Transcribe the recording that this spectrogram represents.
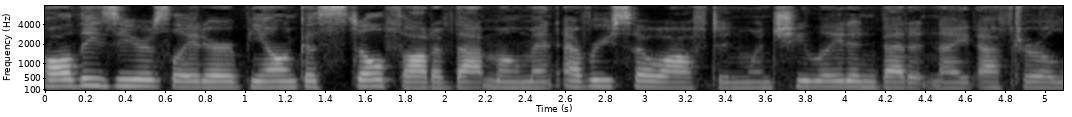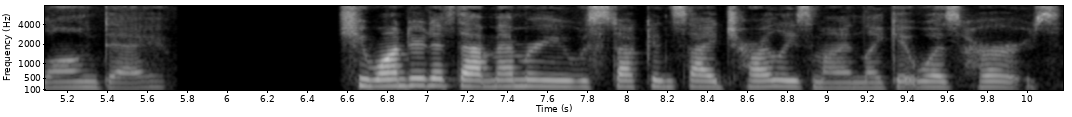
All these years later, Bianca still thought of that moment every so often when she laid in bed at night after a long day. She wondered if that memory was stuck inside Charlie's mind like it was hers,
